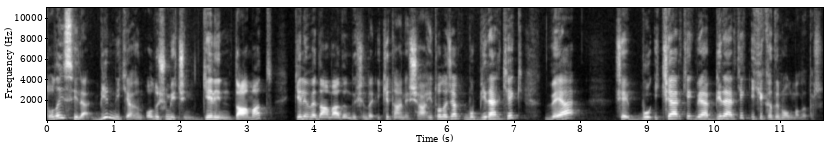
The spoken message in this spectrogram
Dolayısıyla bir nikahın oluşumu için gelin, damat, gelin ve damadın dışında iki tane şahit olacak. Bu bir erkek veya şey bu iki erkek veya bir erkek iki kadın olmalıdır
